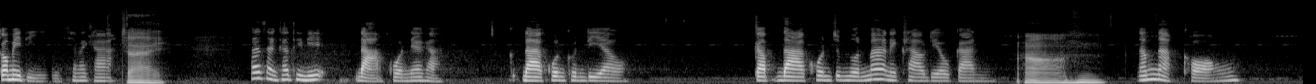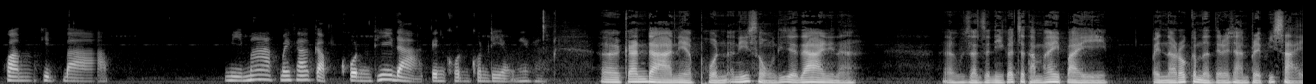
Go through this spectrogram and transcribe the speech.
ก็ไม่ดีใช่ไหมคะใช่ถ้าสังคทีนี้ด่าคนเนี่ยค่ะ ด่าคนคนเดียว กับด่าคนจำนวนมากในคราวเดียวกันอ๋ออืม น้ำหนักของความผิดบาป มีมากไหมคะ กับคนที่ด่าเป็นคนคนเดียวเนี่ยค่ะเอ่อการด่าเนี่ยผลอันนี้ส่งส์ที่จะได้นี่นะเอ่อคุณสันสนีก็จะทำให้ไปเป็นนรกกำเนิดเดรัจฉานเปรตวิสัย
